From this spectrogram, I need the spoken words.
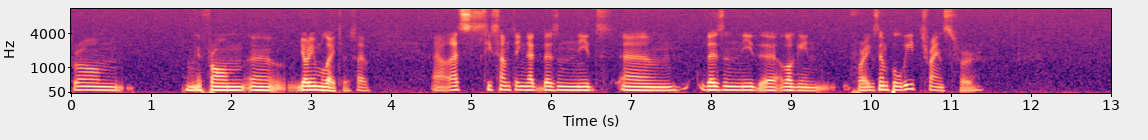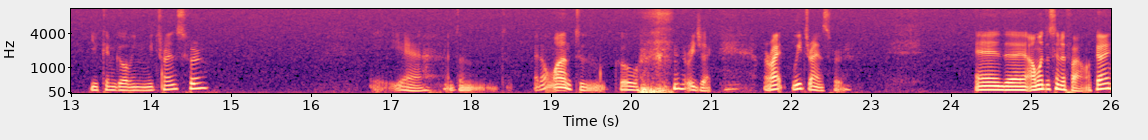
from from uh, your emulator. So uh, let's see something that doesn't need um, doesn't need a login. For example, WeTransfer. You can go in WeTransfer. Yeah, I don't I don't want to go reject. All right, WeTransfer. And uh, I want to send a file. Okay,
